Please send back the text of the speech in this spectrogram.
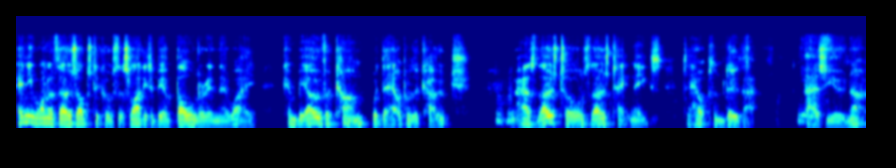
any one of those obstacles that's likely to be a boulder in their way can be overcome with the help of the coach mm-hmm. who has those tools, those techniques to help them do that as you know.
